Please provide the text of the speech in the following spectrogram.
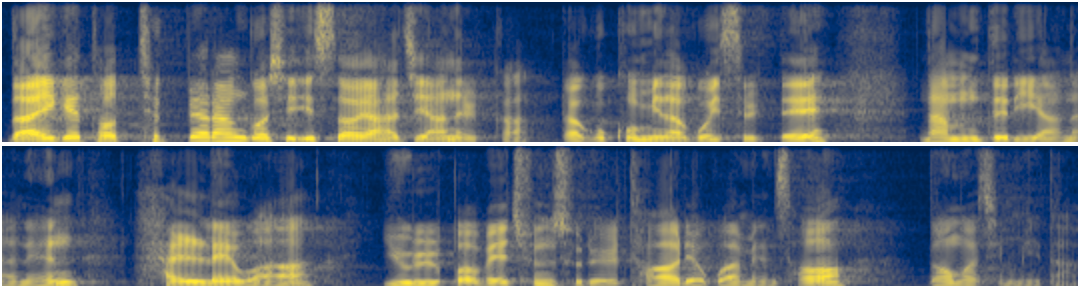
나에게 더 특별한 것이 있어야 하지 않을까라고 고민하고 있을 때 남들이 안 하는 할례와 율법의 준수를 더하려고 하면서 넘어집니다.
